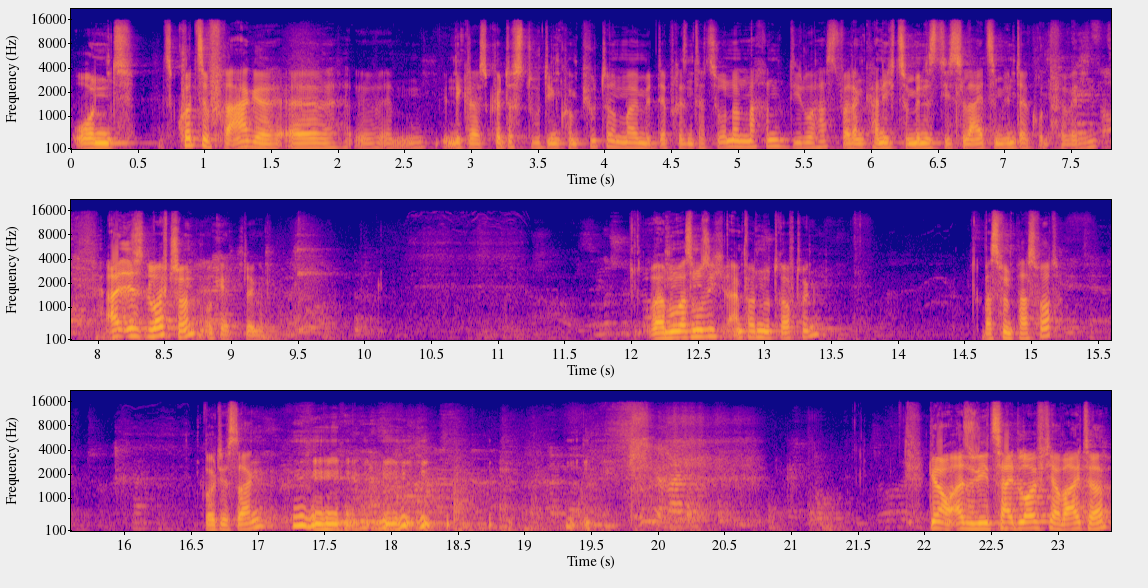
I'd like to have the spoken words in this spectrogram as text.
Und kurze Frage, äh, äh, Niklas, könntest du den Computer mal mit der Präsentation dann machen, die du hast? Weil dann kann ich zumindest die Slides im Hintergrund verwenden. Ah, es läuft schon? Okay, sehr gut. Was muss ich einfach nur draufdrücken? Was für ein Passwort? Wollt ihr es sagen? Genau, also die Zeit läuft ja weiter.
